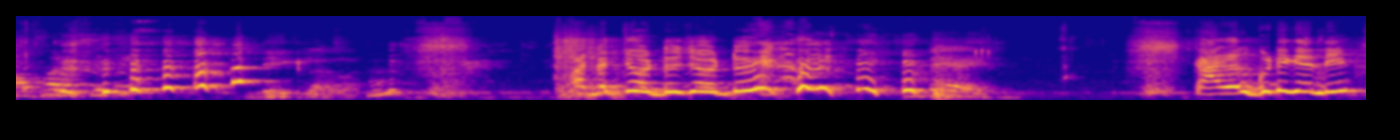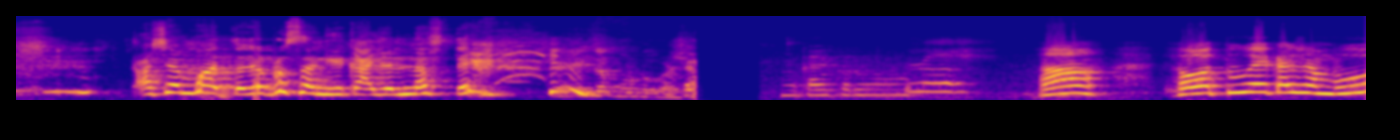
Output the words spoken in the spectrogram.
ऑफर असते ढीक लागला. आता छोटू छोटू. कुठे आहे? काजल कुठे गेली? अशा महत्त्वाच्या प्रसंगी काजल नसते. फोटो काढ. काय करू? हा हो तू आहे का शंभू?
